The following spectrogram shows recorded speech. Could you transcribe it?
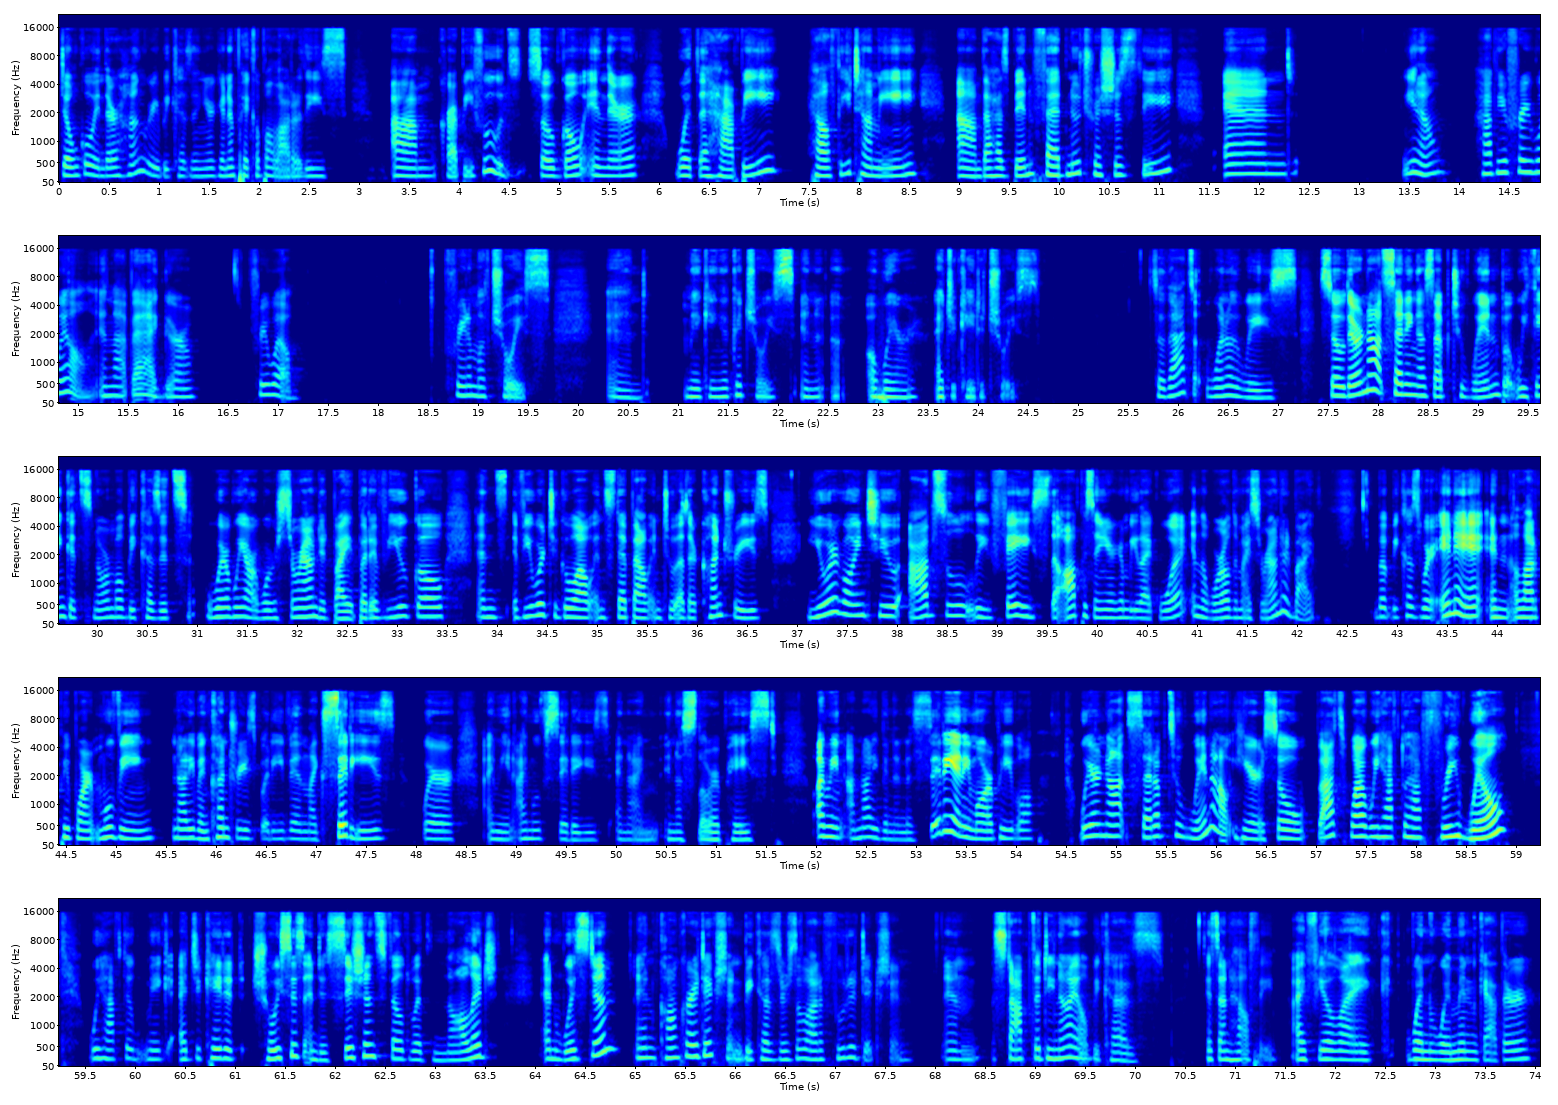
don't go in there hungry because then you're going to pick up a lot of these um, crappy foods. So, go in there with a happy, healthy tummy um, that has been fed nutritiously and you know have your free will in that bag girl. Free will. Freedom of choice and making a good choice and a aware educated choice so that's one of the ways. So they're not setting us up to win, but we think it's normal because it's where we are. We're surrounded by it. But if you go and if you were to go out and step out into other countries, you are going to absolutely face the opposite. You're going to be like, what in the world am I surrounded by? But because we're in it and a lot of people aren't moving, not even countries, but even like cities, where I mean, I move cities and I'm in a slower paced. I mean, I'm not even in a city anymore, people. We're not set up to win out here. So that's why we have to have free will. We have to make educated choices and decisions filled with knowledge and wisdom and conquer addiction because there's a lot of food addiction and stop the denial because it's unhealthy. I feel like when women gather,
